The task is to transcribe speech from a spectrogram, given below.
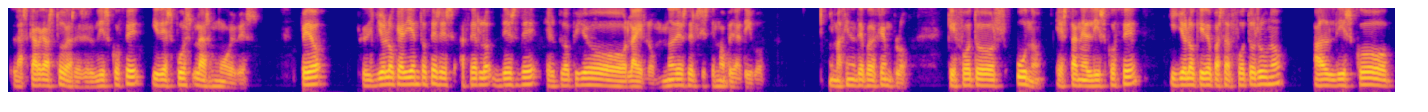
las cargas todas desde el disco C y después las mueves. Pero yo lo que haría entonces es hacerlo desde el propio Lightroom, no desde el sistema operativo. Imagínate, por ejemplo, que Fotos 1 está en el disco C y yo lo quiero pasar Fotos 1 al disco,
